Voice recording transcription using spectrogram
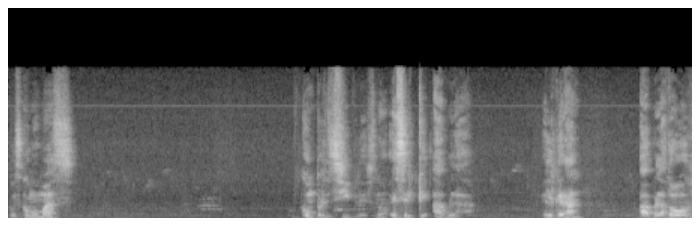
pues como más comprensibles, ¿no? Es el que habla, el gran hablador,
